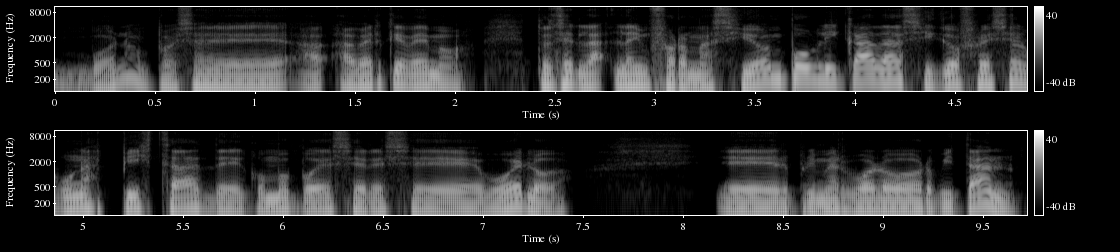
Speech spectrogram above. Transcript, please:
Bueno, pues eh, a, ver qué vemos. Entonces, la, la información publicada sí que ofrece algunas pistas de cómo puede ser ese vuelo, eh, el primer vuelo orbital.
